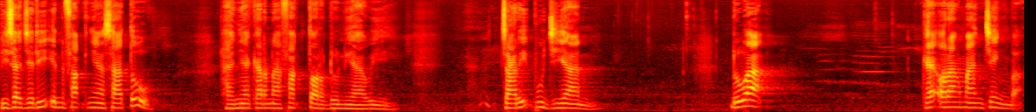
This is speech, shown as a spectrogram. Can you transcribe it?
Bisa jadi infaknya satu, hanya karena faktor duniawi. Cari pujian. Dua, kayak orang mancing, Mbak.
